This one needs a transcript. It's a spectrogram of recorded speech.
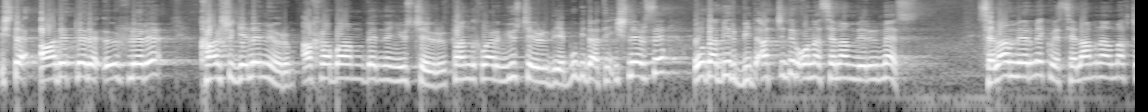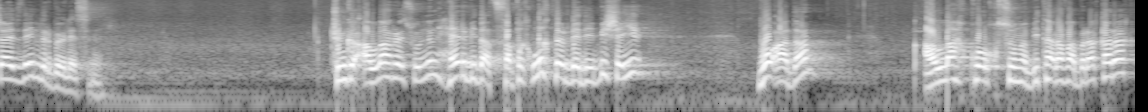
işte adetlere, örflere karşı gelemiyorum. Akrabam benden yüz çevirir, tanıdıklarım yüz çevirir diye bu bidatı işlerse o da bir bidatçıdır. Ona selam verilmez. Selam vermek ve selamını almak caiz değildir böylesinin. Çünkü Allah Resulü'nün her bidat sapıklıktır dediği bir şeyi bu adam Allah korkusunu bir tarafa bırakarak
